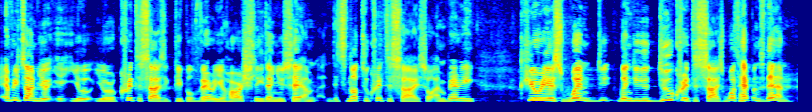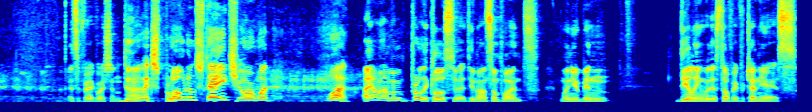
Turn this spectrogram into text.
Every time you're, you, you're criticizing people very harshly, then you say, I'm, it's not to criticize. So I'm very curious, when do, when do you do criticize? What happens then? That's a fair question. Do you Uh, explode on stage or what? What? I am I'm probably close to it. You know, at some point, when you've been dealing with this topic for 10 years,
